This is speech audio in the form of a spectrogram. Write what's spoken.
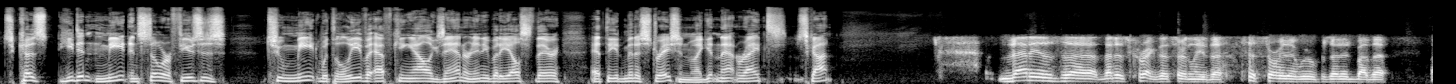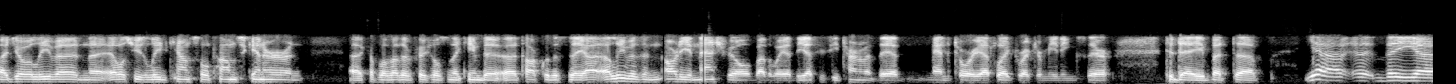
It's because he didn't meet and still refuses to meet with Alleva F. King Alexander and anybody else there at the administration. Am I getting that right, Scott? That is uh, that is correct. That's certainly the, the story that we were presented by the by Joe Alleva and uh, LSU's lead counsel Tom Skinner and a couple of other officials, and they came to uh, talk with us today. Uh, Alleva's in, already in Nashville, by the way, at the SEC tournament. They had mandatory athletic director meetings there today, but. Uh, yeah, uh, they uh,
